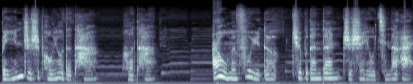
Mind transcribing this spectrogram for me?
本应只是朋友的他和他。而我们赋予的，却不单单只是友情的爱。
